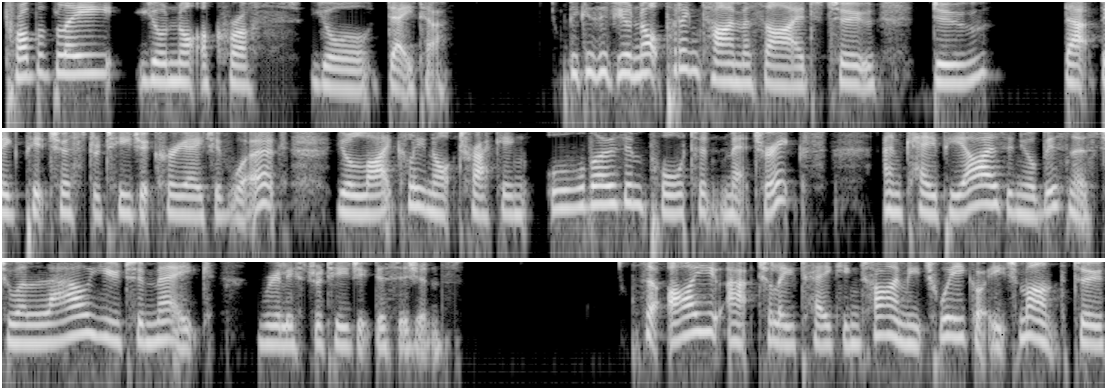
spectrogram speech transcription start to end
probably you're not across your data. Because if you're not putting time aside to do that big picture strategic creative work, you're likely not tracking all those important metrics and KPIs in your business to allow you to make really strategic decisions. So, are you actually taking time each week or each month to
